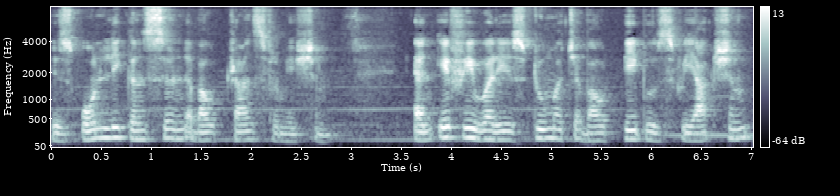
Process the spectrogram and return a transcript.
is only concerned about transformation. And if he worries too much about people's reaction,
